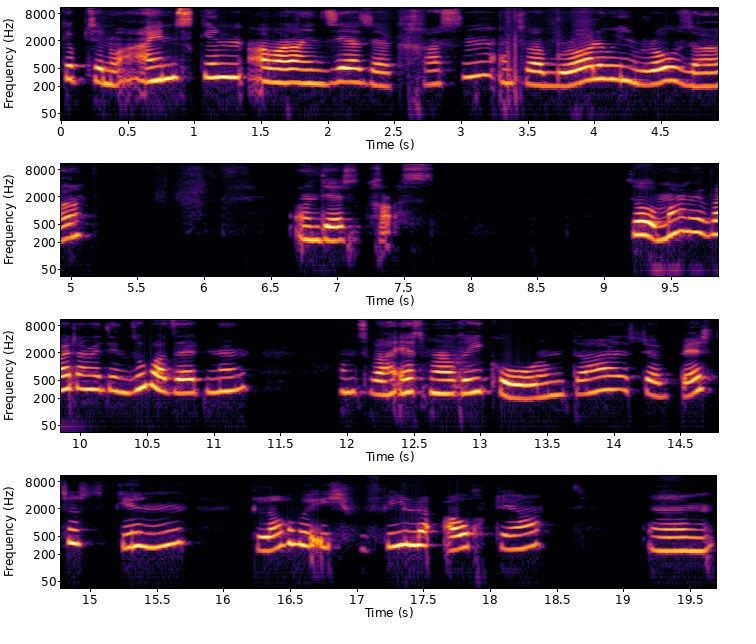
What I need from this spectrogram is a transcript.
gibt es nur einen Skin, aber einen sehr, sehr krassen. Und zwar Brawlerin Rosa. Und der ist krass. So, machen wir weiter mit den super seltenen. Und zwar erstmal Rico. Und da ist der beste Skin, glaube ich, für viele auch der ähm,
